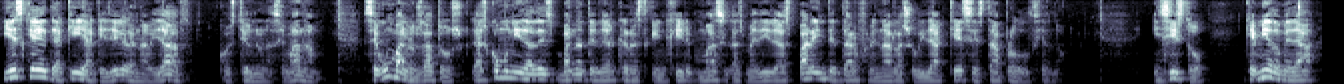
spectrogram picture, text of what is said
Y es que de aquí a que llegue la Navidad cuestión de una semana. Según van los datos, las comunidades van a tener que restringir más las medidas para intentar frenar la subida que se está produciendo. Insisto, que miedo me da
